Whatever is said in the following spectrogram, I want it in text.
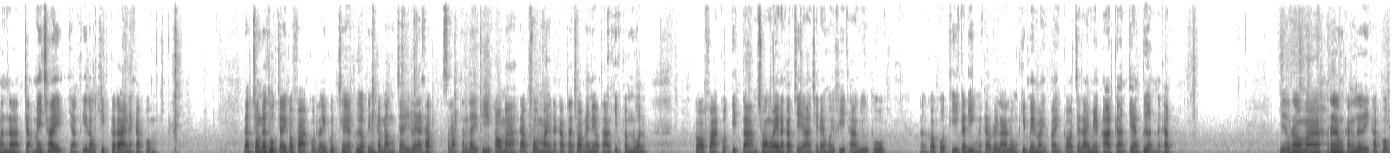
มันอาจจะไม่ใช่อย่างที่เราคิดก็ได้นะครับผม รับชมและถูกใจก็ฝากกดไลค์กดแชร์ เพื่อเป็นกำลังใจด้วยนะครับสำหรับท่านใดที่เข้ามารับชมใหม่นะครับ ถ้าชอบในแนวทางคิดคำนวณ ก็ฝากกดติดตามช่องไว้นะครับ JR จะได้หวยฟรีทาง YouTube แล้วก็กดที่กระดิ่งนะครับ เวลาลงคลิปใหม่ๆ ไปก็จะได้ไม่พลาดการแจ้งเตือนนะครับ เดี๋ยวเรามาเริ่มกันเลยครับผม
